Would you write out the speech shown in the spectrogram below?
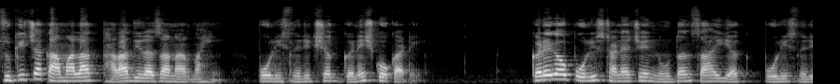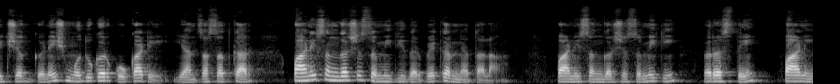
चुकीच्या कामाला थारा दिला जाणार नाही पोलीस निरीक्षक गणेश कोकाटे. कडेगाव पोलीस ठाण्याचे नूतन सहाय्यक पोलीस निरीक्षक गणेश मधुकर कोकाटे यांचा सत्कार पाणी संघर्ष समितीतर्फे करण्यात आला. पाणी संघर्ष समिती रस्ते पाणी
